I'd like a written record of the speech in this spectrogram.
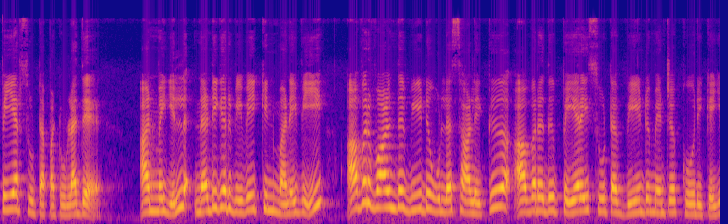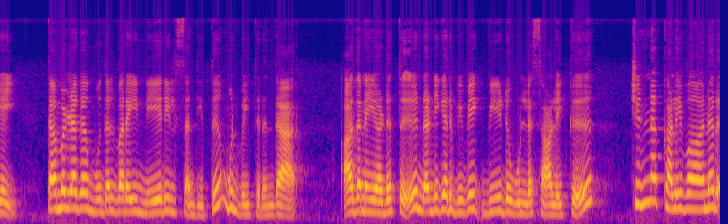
பெயர் சூட்டப்பட்டுள்ளது. அண்மையில் நடிகர் விவேக்கின் மனைவி அவர் வாழ்ந்த வீடு உள்ள சாலைக்கு அவரது பெயரை சூட்ட வேண்டும் என்ற கோரிக்கையை தமிழக முதல்வரை நேரில் சந்தித்து முன்வைத்திருந்தார். அதனை அடுத்து நடிகர் விவேக் வீடு உள்ள சாலைக்கு சின்ன கலைவாணர்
